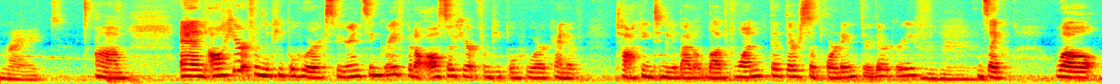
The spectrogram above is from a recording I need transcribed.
Right. Um, and I'll hear it from the people who are experiencing grief, but I'll also hear it from people who are kind of talking to me about a loved one that they're supporting through their grief. Mm-hmm. It's like, well,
